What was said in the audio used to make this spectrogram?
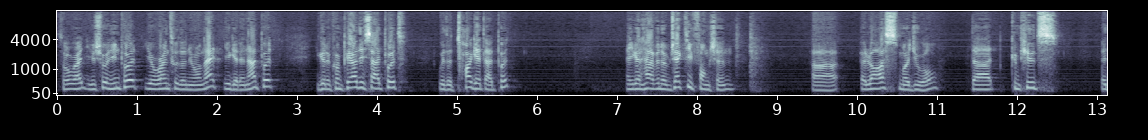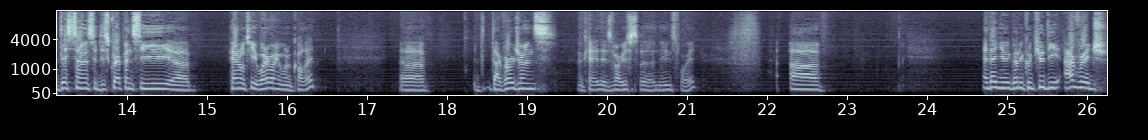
So, right, you show an input, you run through the neural net, you get an output. You're going to compare this output with a target output. And you're going to have an objective function, uh, a loss module, that computes a distance, a discrepancy, a penalty, whatever you want to call it, uh, divergence, okay, there's various uh, names for it. Uh, and then you're going to compute the average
